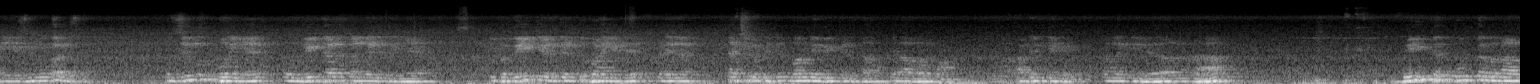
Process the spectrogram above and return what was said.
நீங்கள் ஜிம்முக்கு ஜிம்முக்கு போகிறீங்க ஒரு வெயிட்டான கல் எடுக்கிறீங்க. இப்போ வெயிட் எடுத்து எடுத்து பழகிட்டு கடையில் தச்சு விட்டுட்டு மறுபடியும் வெயிட் எடுத்தா ஏதாவது வருமா? அப்படின்னு கேட்குறேன் நல்ல கேள்வி. வெயிட்டை தூக்கிறதுனால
